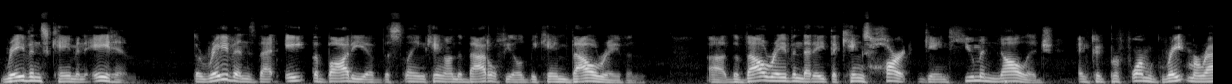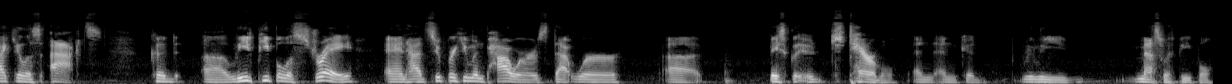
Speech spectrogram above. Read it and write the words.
ravens came and ate him. The ravens that ate the body of the slain king on the battlefield became Valraven. Uh, the Valraven that ate the king's heart gained human knowledge and could perform great miraculous acts, could uh, lead people astray, and had superhuman powers that were uh, basically just terrible and, and could really mess with people.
